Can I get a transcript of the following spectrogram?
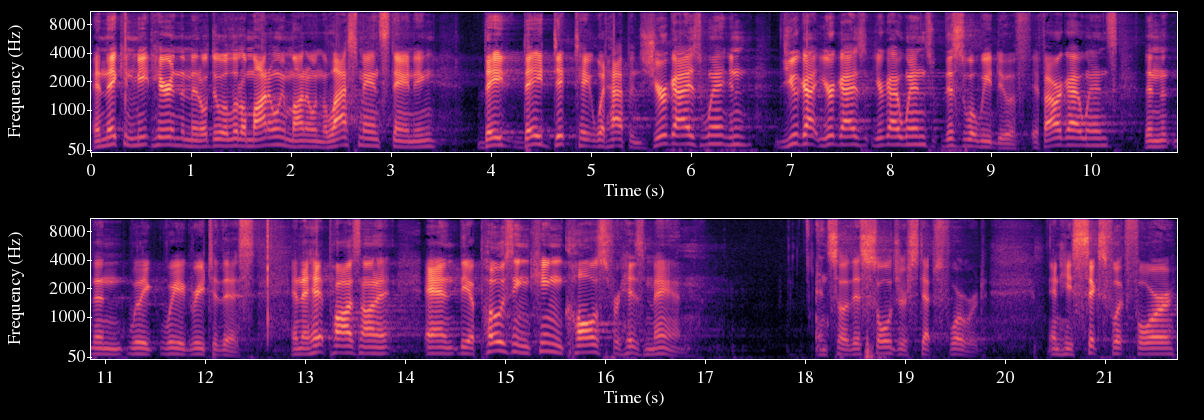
and they can meet here in the middle, do a little mano a mano, and the last man standing, they, they dictate what happens. Your guys win you got your guys, your guy wins, this is what we do. If, if our guy wins, then, then we, we agree to this. And they hit pause on it, and the opposing king calls for his man. And so this soldier steps forward. And he's six foot four.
